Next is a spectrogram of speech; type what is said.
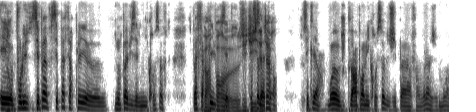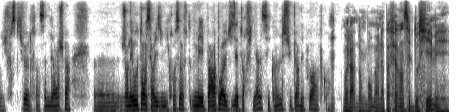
Et pour lui, c'est pas, c'est pas fair play, non pas vis-à-vis de Microsoft, c'est pas fair Par play rapport aux utilisateurs c'est clair. Moi, par rapport à Microsoft, j'ai pas, enfin voilà, moi, ils font ce qu'ils veulent, enfin ça me dérange pas. Euh, J'en ai autant au service de Microsoft, mais par rapport à l'utilisateur final, c'est quand même super déplorable, quoi. Mm. Voilà, donc bon, ben, on n'a pas fait avancer le dossier, mais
